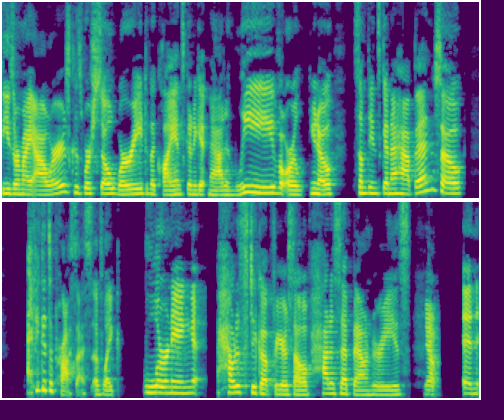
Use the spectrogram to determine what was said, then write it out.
these are my hours because we're so worried the client's going to get mad and leave or you know something's going to happen so i think it's a process of like learning how to stick up for yourself how to set boundaries yeah and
